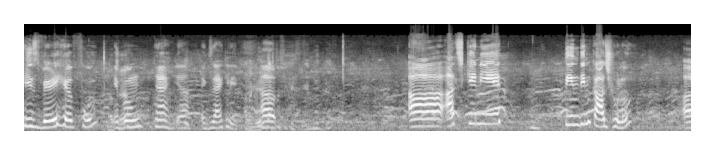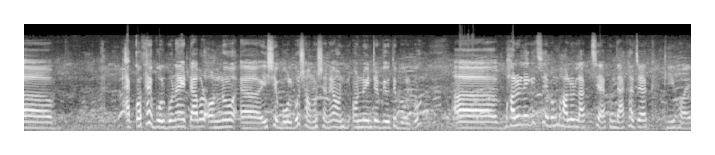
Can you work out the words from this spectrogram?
হি ইজ ভেরি হেল্পফুল এবং হ্যাঁ এক্স্যাক্টলি আজকে নিয়ে তিন দিন কাজ হলো। আহ, এক কথায় বলব না, এটা আবার অন্য এসে বলব, সমস্যা নেই, অন- অন্য ইন্টারভিউতে বলব। ভালো লেগেছে এবং ভালো লাগছে, এখন দেখা যাক কি হয়।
